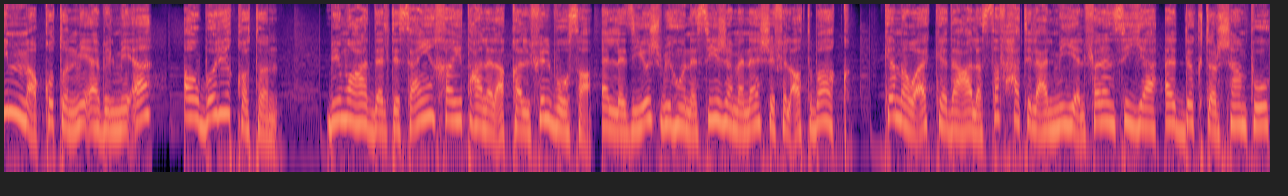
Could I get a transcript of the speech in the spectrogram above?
إما قطن 100% أو بولي قطن بمعدل 90 خيط على الأقل في البوصة الذي يشبه نسيج مناشف الأطباق. كما وأكد على الصفحة العلمية الفرنسية الدكتور شامبو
